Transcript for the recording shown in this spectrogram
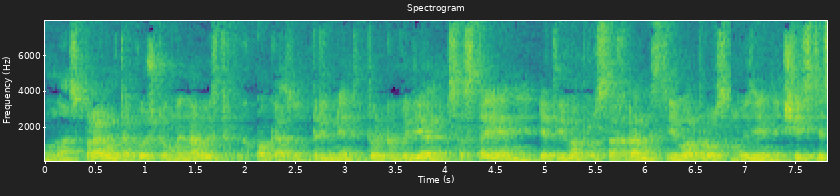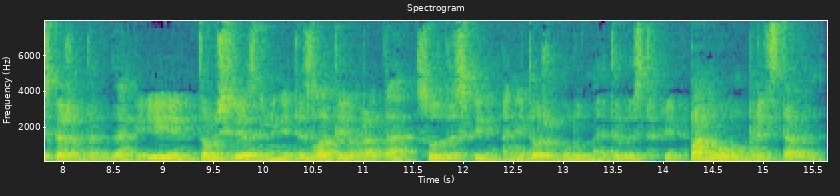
у нас правило такое, что мы на выставках показываем предметы только в идеальном состоянии. Это и вопрос сохранности, и вопрос музейной чести, скажем так, да, и в том числе знаменитые «Золотые врата» Суздальские, они тоже будут на этой выставке по-новому представлены.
